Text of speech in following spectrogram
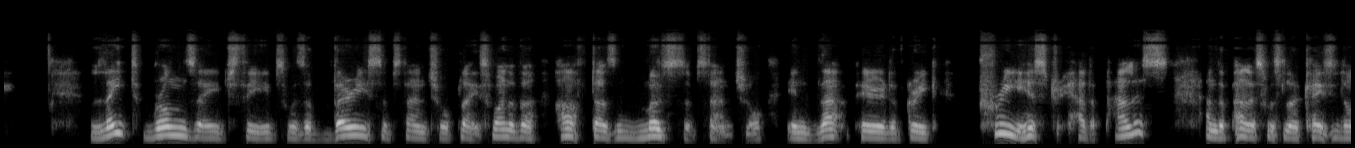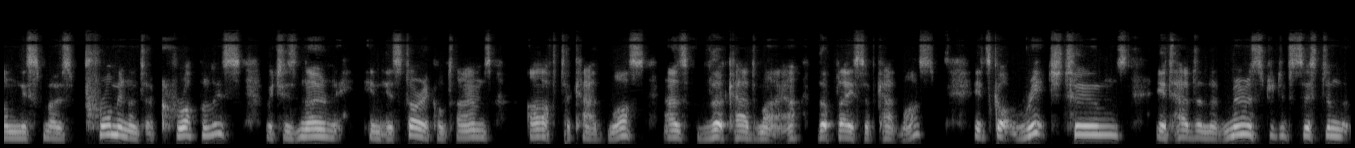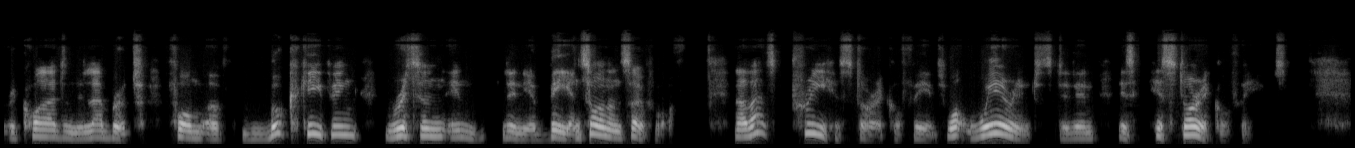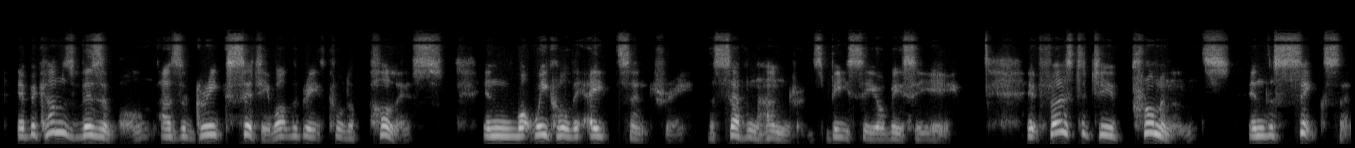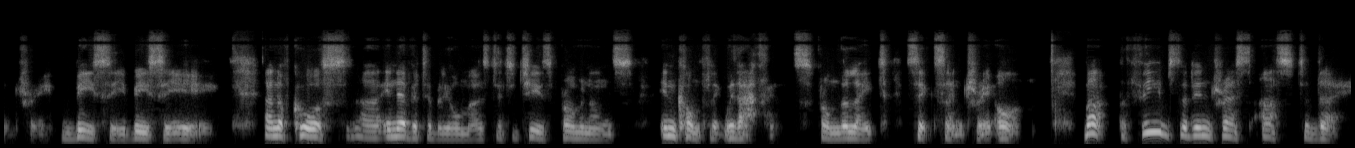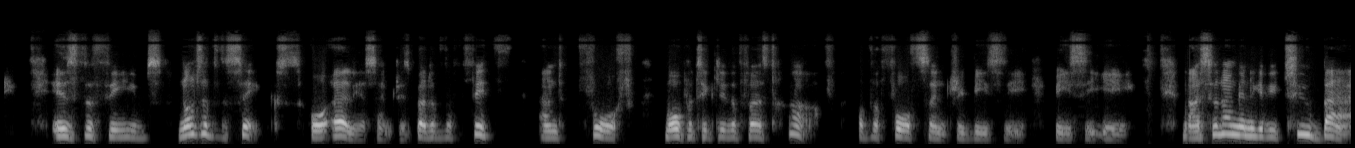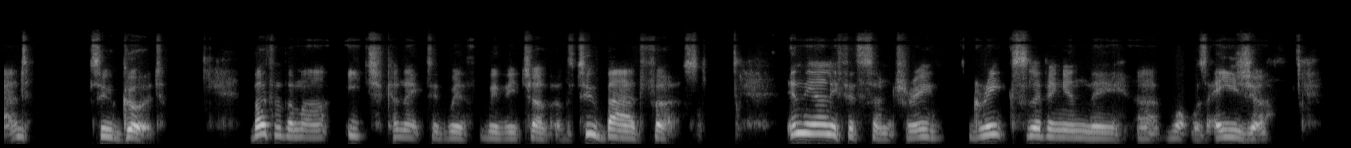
Late Bronze Age Thebes was a very substantial place, one of a half dozen most substantial in that period of Greek prehistory had a palace, and the palace was located on this most prominent acropolis, which is known in historical times after Cadmos as the Cadmea, the place of Cadmos. It's got rich tombs. It had an administrative system that required an elaborate form of bookkeeping written in Linear B, and so on and so forth. Now that's prehistorical Thebes. What we're interested in is historical Thebes. It becomes visible as a Greek city, what the Greeks called a polis, in what we call the 8th century the 700s BC or BCE. It first achieved prominence in the 6th century BC, BCE. And of course, uh, inevitably almost, it achieves prominence in conflict with Athens from the late 6th century on. But the Thebes that interests us today is the Thebes not of the 6th or earlier centuries, but of the 5th and 4th, more particularly the first half of the fourth century BC, BCE. Now I said I'm going to give you two bad, two good. Both of them are each connected with, with each other. The two bad first. In the early fifth century, Greeks living in the uh, what was Asia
